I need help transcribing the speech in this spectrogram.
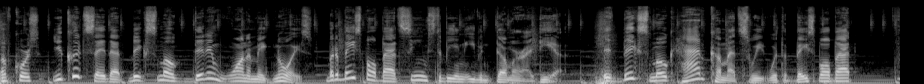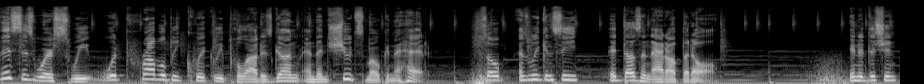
Of course, you could say that Big Smoke didn't want to make noise, but a baseball bat seems to be an even dumber idea. If Big Smoke had come at Sweet with a baseball bat, this is where Sweet would probably quickly pull out his gun and then shoot Smoke in the head. So, as we can see, it doesn't add up at all. In addition,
